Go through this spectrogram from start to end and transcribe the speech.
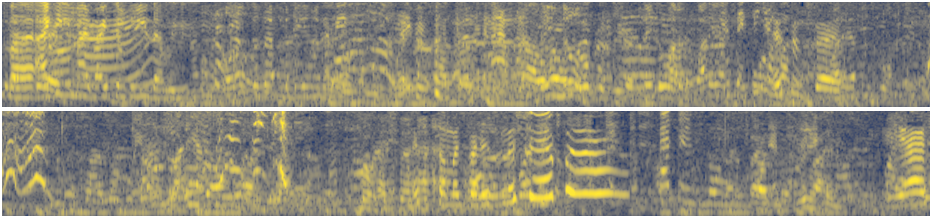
but I can eat my rice and peas at least. Does happen to be in her Maybe water and have one. They know. Think about it. Why they have to say This is good. This is so much better than the shampoo. there's bones. Because it's seasoned. Yes.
